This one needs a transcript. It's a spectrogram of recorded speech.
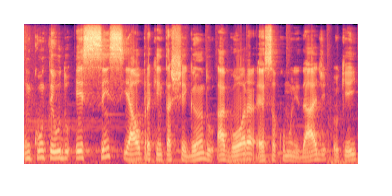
um conteúdo essencial para quem está chegando agora essa comunidade, ok?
